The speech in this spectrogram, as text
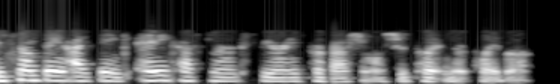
is something I think any customer experience professional should put in their playbook.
